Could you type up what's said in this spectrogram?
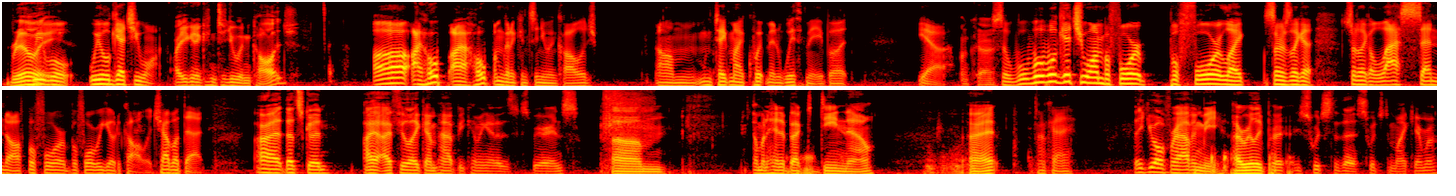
really, We will. We will get you on. are you going to continue in college? Uh, I hope. I hope I'm going to continue in college. Um, I'm gonna take my equipment with me, but Yeah. Okay. So we'll, we'll we'll get you on before before like so there's like a sort of like a last send off before before we go to college. How about that? All right, that's good. I, I feel like I'm happy coming out of this experience. Um, I'm gonna hand it back to Dean now. All right. Okay. Thank you all for having me. I really pre- switch to the switch to my camera.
